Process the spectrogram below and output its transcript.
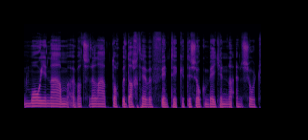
mooie naam eh, wat ze er later toch bedacht hebben, vind ik. Het is ook een beetje een, een soort...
